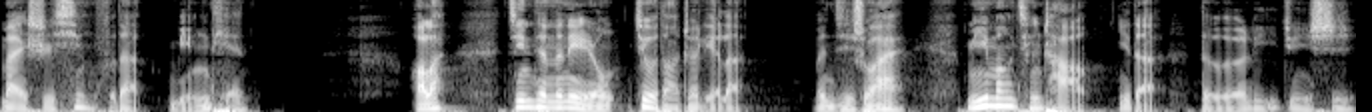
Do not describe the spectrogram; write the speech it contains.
满是幸福的明天。好了，今天的内容就到这里了。文姬说爱，迷茫情场，你的。得力军师。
